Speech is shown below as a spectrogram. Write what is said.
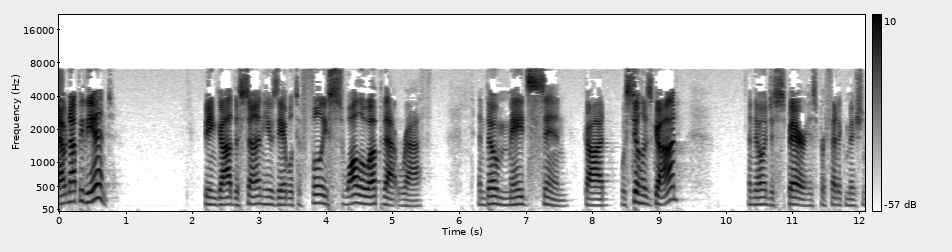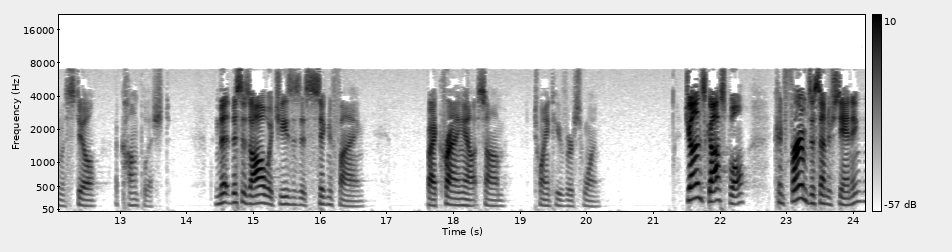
that would not be the end. Being God the Son, he was able to fully swallow up that wrath. And though made sin, God was still his God. And though in despair, his prophetic mission was still accomplished. And th- this is all what Jesus is signifying by crying out Psalm 22, verse 1. John's Gospel confirms this understanding.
